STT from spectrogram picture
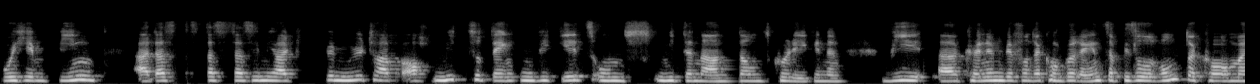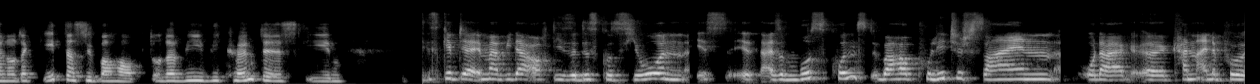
wo ich eben bin, äh, dass, dass, dass ich mich halt bemüht habe, auch mitzudenken, wie geht's uns miteinander, uns Kolleginnen? Wie äh, können wir von der Konkurrenz ein bisschen runterkommen oder geht das überhaupt? Oder wie, wie könnte es gehen? Es gibt ja immer wieder auch diese Diskussion, ist, also muss Kunst überhaupt politisch sein? Oder äh, kann eine po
